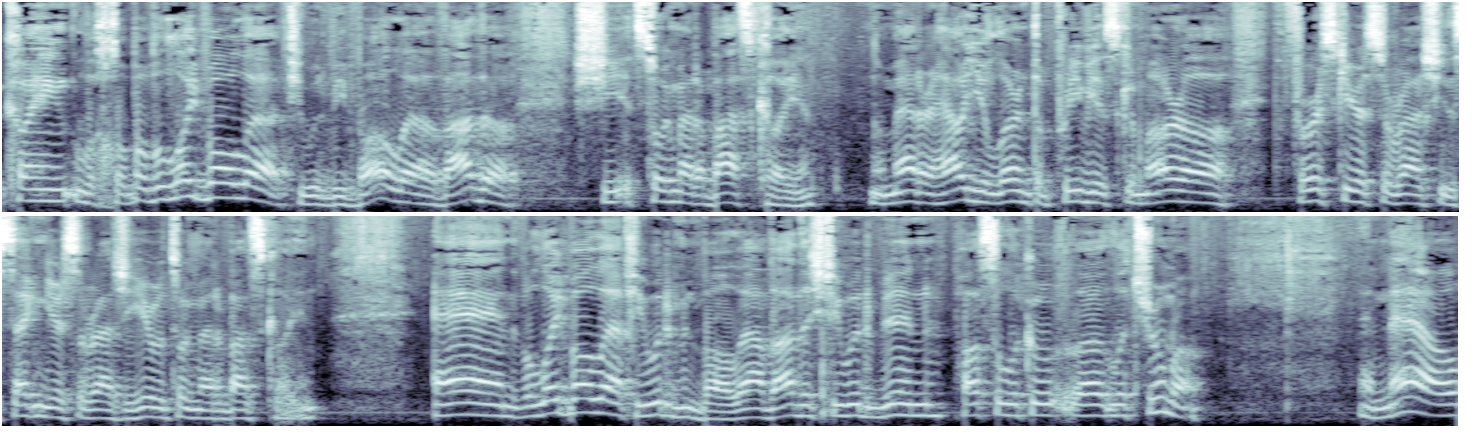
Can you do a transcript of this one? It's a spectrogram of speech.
Kayin L'chuppah, V'loi Ba'aleh. If you would be Ba'aleh, Vada, she, it's talking about a Bas Kayin. No matter how you learned the previous Gemara, the first year of Sarashi, the second year of Sarashi, here we're talking about a Bas Kayin. And v'loy balef, he would have been balef. Avada, she would have been pasul latruma. Uh, and now,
